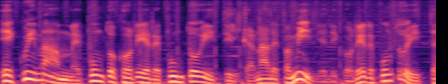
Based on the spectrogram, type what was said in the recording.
e qui quimamme.corriere.it, il canale famiglie di Corriere.it,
